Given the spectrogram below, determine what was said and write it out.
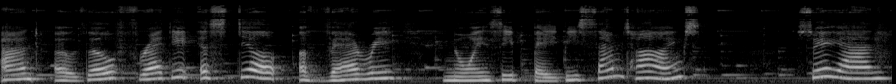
And although Freddie is still a very noisy baby sometimes，虽然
